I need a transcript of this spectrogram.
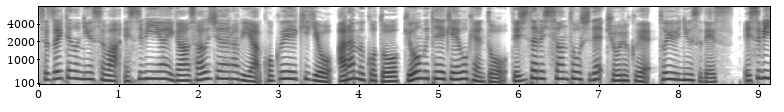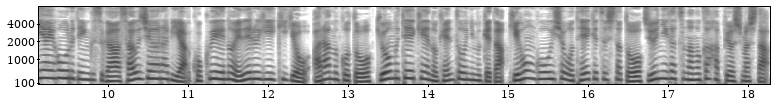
続いてのニュースは SBI がサウジアラビア国営企業アラムコと業務提携を検討、デジタル資産投資で協力へというニュースです。SBI ホールディングスがサウジアラビア国営のエネルギー企業アラムコと業務提携の検討に向けた基本合意書を締結したと12月7日発表しました。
